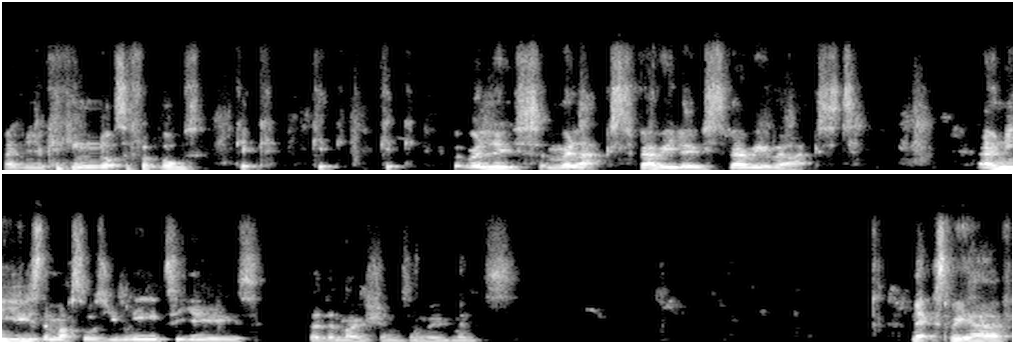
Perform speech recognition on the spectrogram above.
Imagine you're kicking lots of footballs. Kick, kick, kick. But we're loose and relaxed, very loose, very relaxed. Only use the muscles you need to use for the motions and movements. Next, we have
